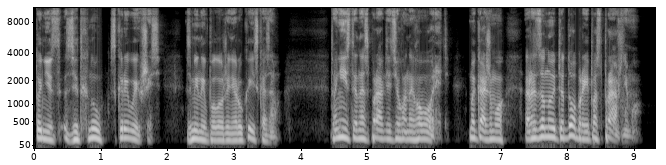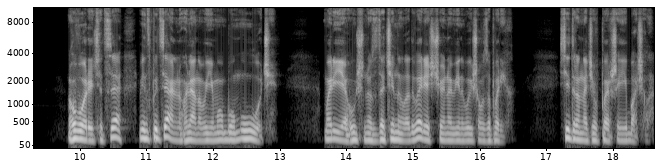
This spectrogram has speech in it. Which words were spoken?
Тоніс зітхнув, скривившись, змінив положення руки і сказав: Тоністи насправді цього не говорять. Ми кажемо резонуйте добре і по-справжньому. Говорячи це, він спеціально глянув йому обом у очі. Марія гучно зачинила двері, щойно він вийшов за поріг. Сітра, наче вперше її бачила.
